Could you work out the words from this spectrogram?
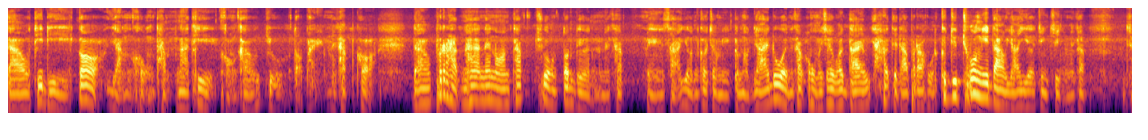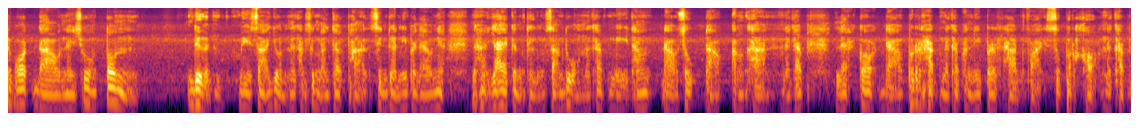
ดาวที่ดีก็ยังคงทำหน้าที่ของเขาอยู่ต่อไปนะครับก็ดาวพฤหัสนะฮะแน่นอนครับช่วงต้นเดือนนะครับเมษายนก็จะมีกำหนดย้ายด้วยนะครับโอ้ไม่ใช่ว่าดาวย้ายแต่ดาวพระราหูคือช่วงนี้ดาวย้ายเยอะจริง ๆ นะครับ เฉพาะดาวในช่วงต้น เดือนเมษายนนะครับ ซึ่งหลังจากผ่านสิ้นเดือนนี้ไปแล้วเนี่ยนะฮะย้ายกันถึง 3 ดวงนะครับ มีทั้งดาวศุกร์ดาวอังคารนะครับ และก็ดาวพฤหัสนะครับ อันนี้ประธานฝ่ายสุประเคราะห์นะครับ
